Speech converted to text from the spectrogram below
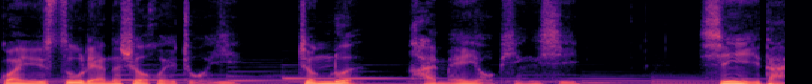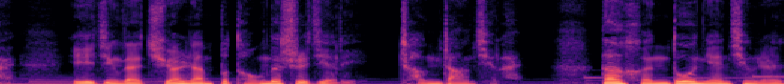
关于苏联的社会主义争论还没有平息，新一代已经在全然不同的世界里。成长起来，但很多年轻人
